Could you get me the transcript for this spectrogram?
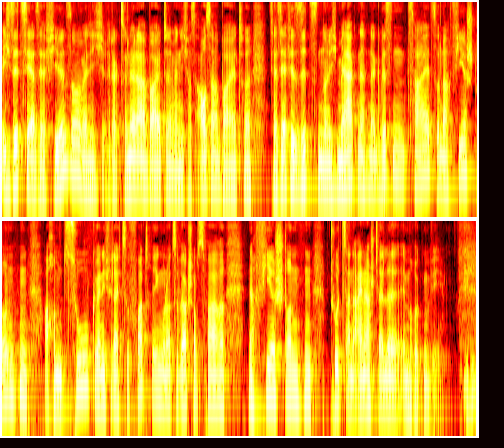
ich sitze ja sehr viel so, wenn ich redaktionell arbeite, wenn ich was ausarbeite, sehr, sehr viel sitzen und ich merke nach einer gewissen Zeit, so nach vier Stunden, auch im Zug, wenn ich vielleicht zu Vorträgen oder zu Workshops fahre, nach vier Stunden tut's an einer Stelle im Rücken weh. Mhm.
